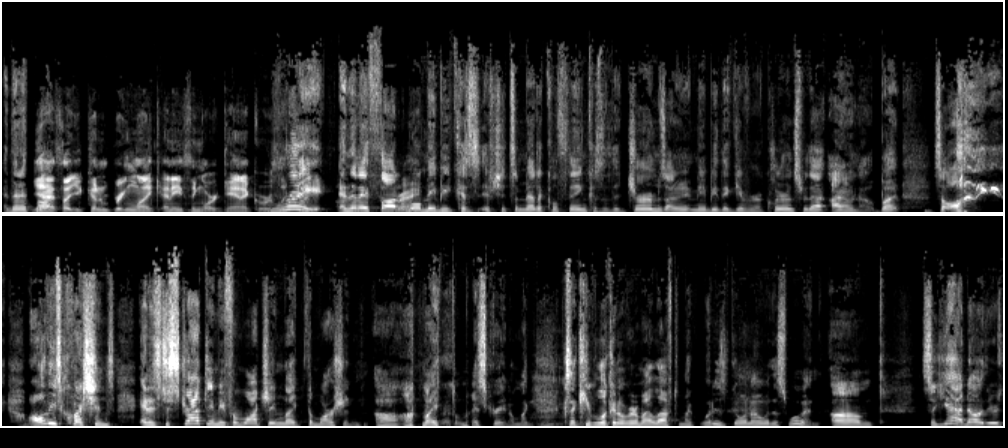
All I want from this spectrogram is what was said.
And then I thought, Yeah, I thought you couldn't bring like anything organic or liquid. right. And then I thought, well, maybe because if it's a medical thing because of the germs, I mean, maybe they give her a clearance for that. I don't know. But so all all these questions, and it's distracting me from watching like The Martian uh, on my on my screen. I'm like, because I keep looking over to my left. I'm like, what is going on with this woman? Um. So yeah, no, there's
